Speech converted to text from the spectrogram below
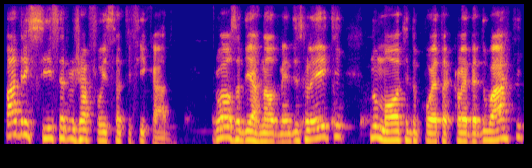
Padre Cícero já foi santificado. Glosa de Arnaldo Mendes Leite, no mote do poeta Kleber Duarte,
